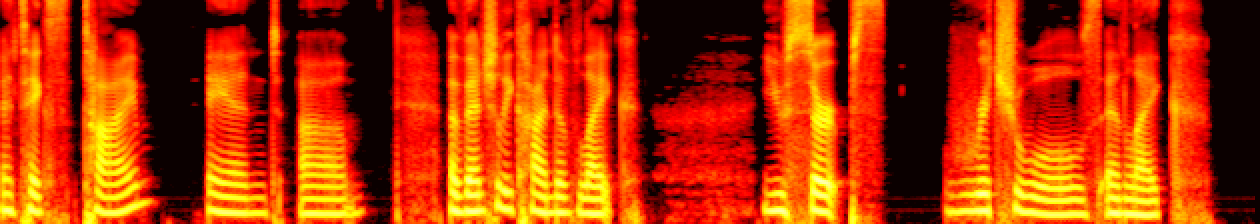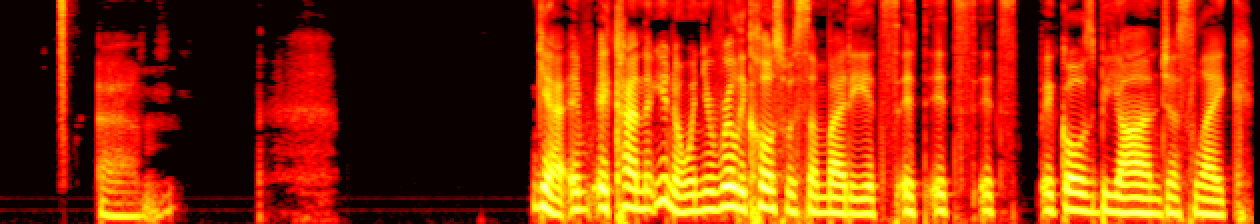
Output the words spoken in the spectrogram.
and takes time and um eventually kind of like usurps rituals and like um yeah it, it kind of you know when you're really close with somebody it's it it's it's it goes beyond just like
